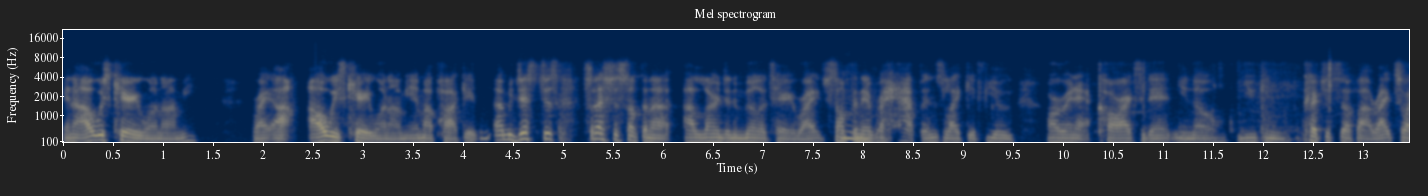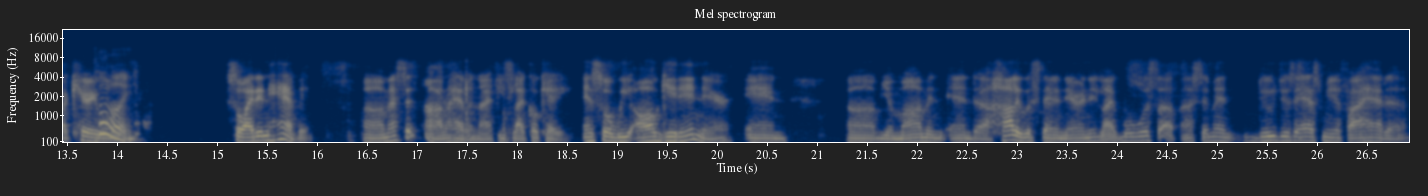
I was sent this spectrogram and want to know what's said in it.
and I always carry one on me right? I, I, always carry one on me in my pocket. I mean, just just so that's just something I, I learned in the military, right? Something mm. ever happens, like if you are in a car accident, you know, you can cut yourself out, right? So I carry totally. one. So I didn't have it. Um, I said, no, I don't have a knife. He's like, okay. And so we all get in there and um, your mom and, and uh, Holly was standing there and they're like, well, what's up? I said, man, dude just asked me if I had a,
